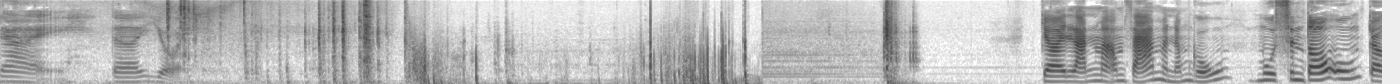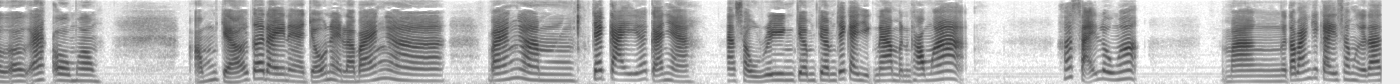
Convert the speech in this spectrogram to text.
Đây tới rồi trời lạnh mà ông xã mình ông ngủ mua sinh tố uống trời ơi ác ôm không? Ổng chở tới đây nè chỗ này là bán à, bán um, trái cây á cả nhà. À, sầu riêng chôm chôm trái cây việt nam mình không á. Hết sảy luôn á. Mà người ta bán trái cây xong người ta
